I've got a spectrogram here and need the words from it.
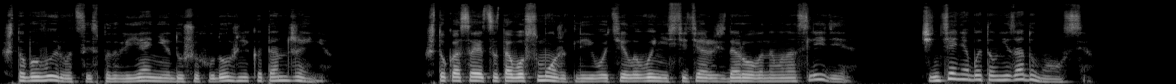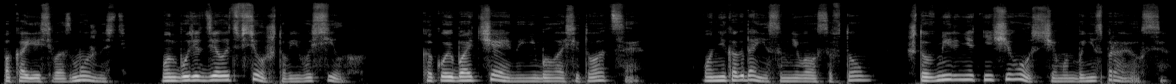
чтобы вырваться из-под влияния души художника Танжэня. Что касается того, сможет ли его тело вынести тяжесть дарованного наследия, Чинтянь об этом не задумывался. Пока есть возможность, он будет делать все, что в его силах. Какой бы отчаянной ни была ситуация, он никогда не сомневался в том, что в мире нет ничего, с чем он бы не справился.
